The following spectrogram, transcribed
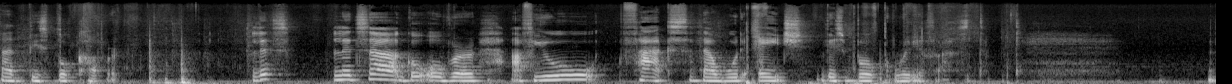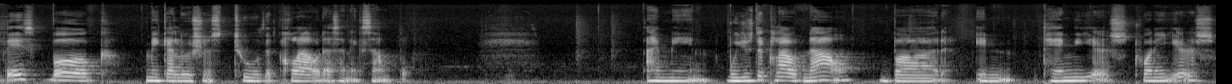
that this book covered let's let's uh, go over a few facts that would age this book really fast. This book make allusions to the cloud as an example. I mean, we use the cloud now, but in 10 years, 20 years,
